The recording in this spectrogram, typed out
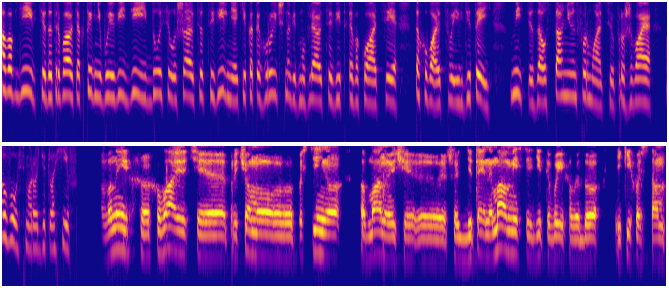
А в Авдіївці, де тривають активні бойові дії, досі лишаються цивільні, які категорично відмовляються від евакуації та ховають своїх дітей. В місті за останньою інформацією проживає восьмеро дітлахів. Вони їх е, ховають, е, причому постійно обмануючи, е, що дітей нема в місті, діти виїхали до якихось там.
